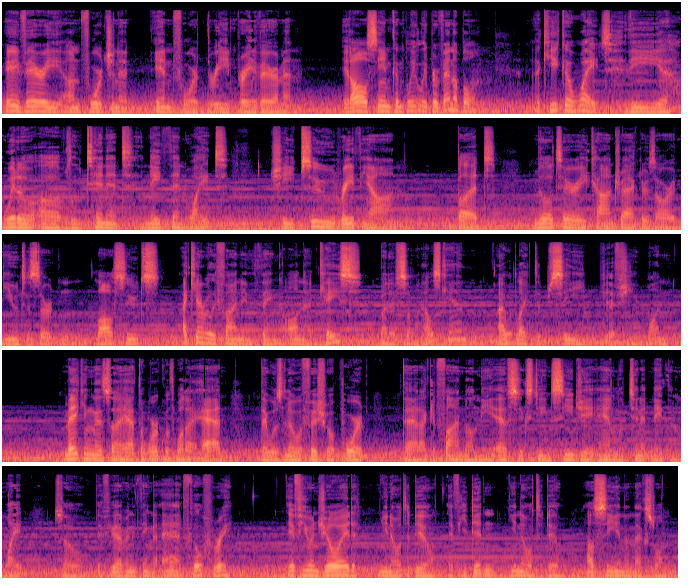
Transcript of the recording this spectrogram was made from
A very unfortunate end for three brave airmen. It all seemed completely preventable. Akika White, the widow of Lieutenant Nathan White, she sued Raytheon, but military contractors are immune to certain lawsuits. I can't really find anything on that case, but if someone else can, I would like to see if she won. Making this, I had to work with what I had. There was no official report that I could find on the F-16 CJ and Lieutenant Nathan White, so if you have anything to add, feel free. If you enjoyed, you know what to do. If you didn't, you know what to do. I'll see you in the next one.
